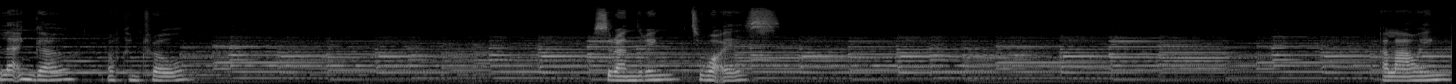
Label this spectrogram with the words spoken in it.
letting go of control, surrendering to what is. Allowing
